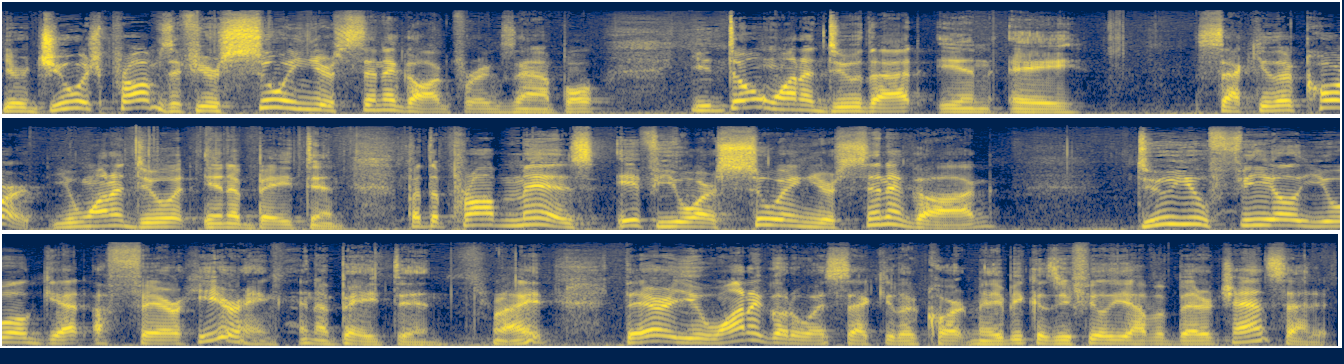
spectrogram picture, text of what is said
your Jewish problems. If you're suing your synagogue, for example, you don't want to do that in a secular court. You want to do it in a Beit Din. But the problem is, if you are suing your synagogue, do you feel you will get a fair hearing in a Beit Din, right? There you want to go to a secular court maybe because you feel you have a better chance at it.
